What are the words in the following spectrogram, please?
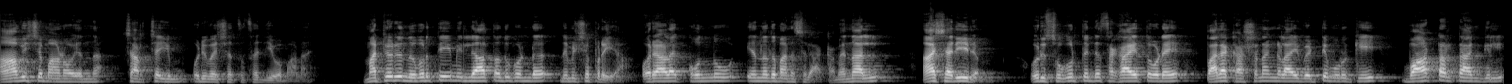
ആവശ്യമാണോ എന്ന ചർച്ചയും ഒരു വശത്ത് സജീവമാണ്. മറ്റൊരു നിവൃത്തിയും ഇല്ലാത്തതുകൊണ്ട് നിമിഷപ്രിയ ഒരാളെ കൊന്നു എന്നത് മനസ്സിലാക്കാം. എന്നാൽ ആ ശരീരം ഒരു സുഹൃത്തിന്റെ സഹായത്തോടെ പല കഷണങ്ങളായി വെട്ടിമുറുക്കി വാട്ടർ ടാങ്കിൽ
